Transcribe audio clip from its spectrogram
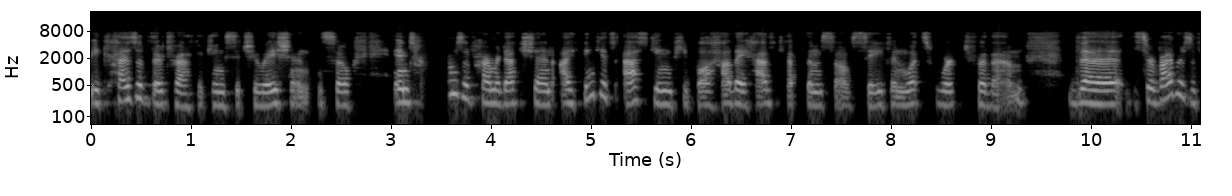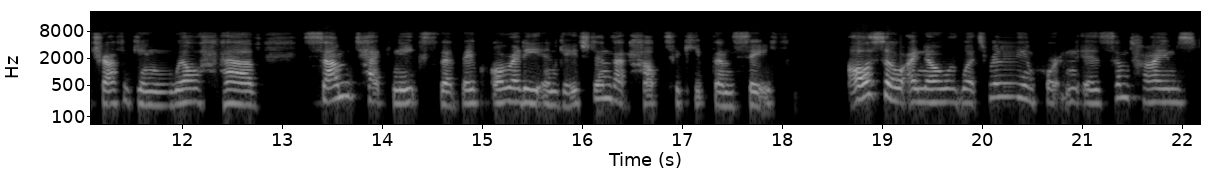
because of their trafficking situation. So, in terms of harm reduction, I think it's asking people how they have kept themselves safe and what's worked for them. The survivors of trafficking will have some techniques that they've already engaged in that help to keep them safe. Also, I know what's really important is sometimes,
